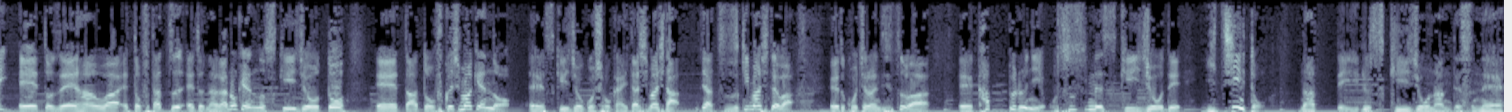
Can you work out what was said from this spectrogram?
はい、えっ、ー、と、前半は、えっ、と、二つ、えっ、と、長野県のスキー場と、えっ、と、あと、福島県の、えスキー場をご紹介いたしました。じゃあ、続きましては、えっ、と、こちらに実は、えカップルにおすすめスキー場で1位となっているスキー場なんですね。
